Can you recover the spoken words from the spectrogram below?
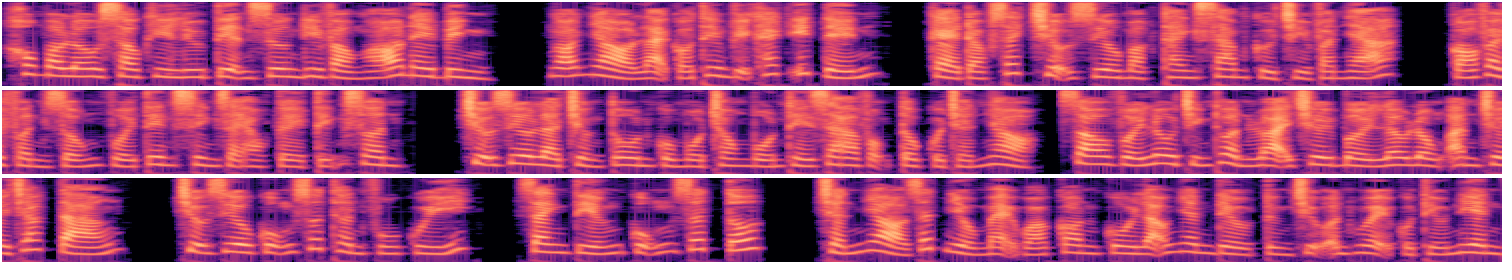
không bao lâu sau khi Lưu Tiện Dương đi vào ngõ Nê Bình, ngõ nhỏ lại có thêm vị khách ít đến, kẻ đọc sách Triệu Diêu mặc thanh sam cử chỉ văn nhã, có vài phần giống với tên sinh dạy học Tề Tĩnh Xuân. Triệu Diêu là trưởng tôn của một trong bốn thế gia vọng tộc của trấn nhỏ, so với Lô Chính Thuần loại chơi bời lâu lồng ăn chơi chắc táng, Triệu Diêu cũng xuất thân phú quý, danh tiếng cũng rất tốt, trấn nhỏ rất nhiều mẹ quá con côi lão nhân đều từng chịu ân huệ của thiếu niên,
